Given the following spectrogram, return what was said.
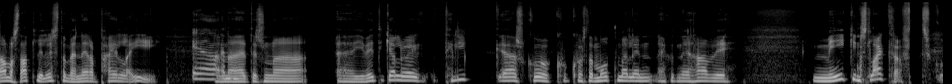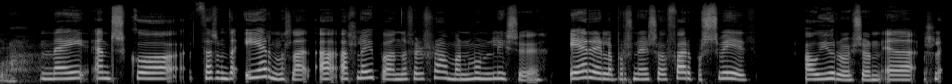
nánast allir listamenn er að pæla í. Já, þannig að þetta er svona uh, ég veit ekki alveg til eða sko hvort að mótmælin einhvern veginn hafi mikinn slagkraft sko. Nei, en sko það sem þetta er náttúrulega að, að hlaupa þannig fyrir framann Mónu Lísu er eiginlega bara svona eins og að fara upp á svið á Eurovision eða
